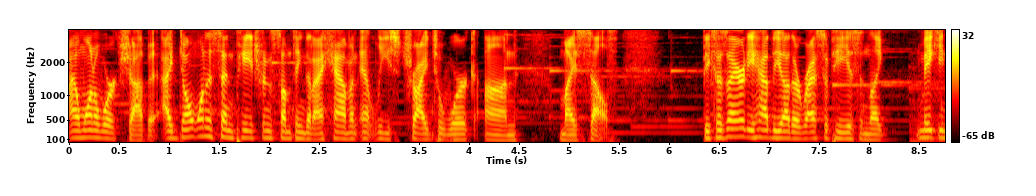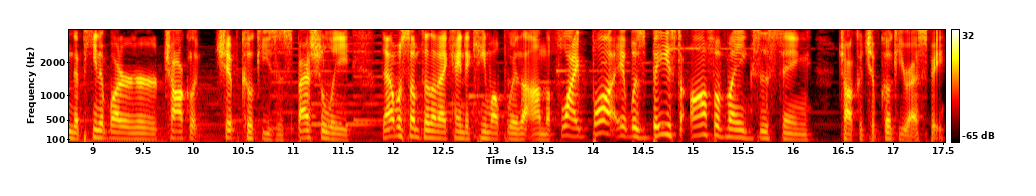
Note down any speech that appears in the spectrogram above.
I want to workshop it. I don't want to send patrons something that I haven't at least tried to work on myself. Because I already have the other recipes and like making the peanut butter chocolate chip cookies, especially, that was something that I kind of came up with on the fly, but it was based off of my existing chocolate chip cookie recipe.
